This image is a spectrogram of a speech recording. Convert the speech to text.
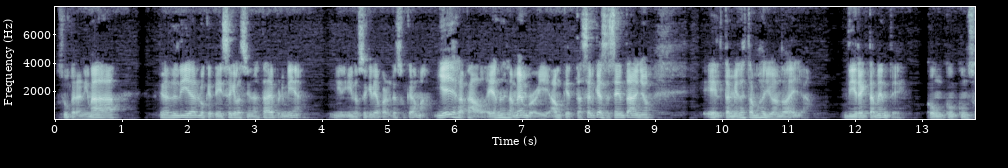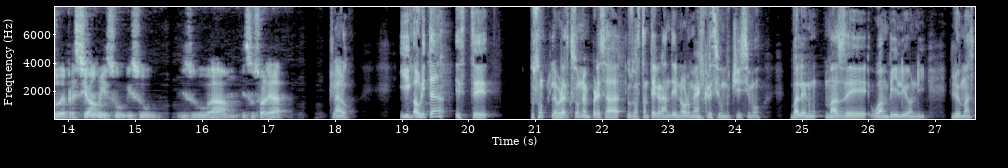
súper animada. Al final del día, lo que te dice que la señora está deprimida y, no se quería parar de su cama. Y ella es la PAL, ella no es la member. Y aunque está cerca de 60 años, él, también la estamos ayudando a ella directamente con, con, su depresión y su, y su, y su, um, y su soledad. Claro. Y ahorita, este, pues la verdad es que son una empresa pues, bastante grande, enorme, han crecido muchísimo, valen más de one billion y, y lo demás.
